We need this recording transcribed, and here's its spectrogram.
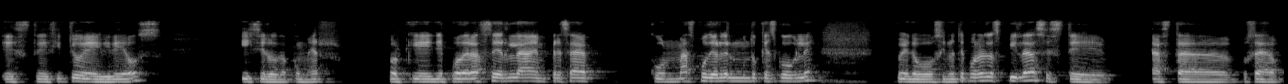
este, sitio de videos, y se los va a comer. Porque de poder hacer la empresa con más poder del mundo que es Google, pero si no te pones las pilas, este, hasta, o sea,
